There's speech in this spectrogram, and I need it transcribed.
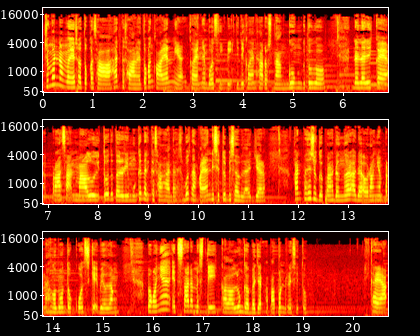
Cuman namanya suatu kesalahan kesalahan itu kan kalian ya kalian yang buat sendiri. Jadi kalian harus nanggung gitu loh. Dan dari kayak perasaan malu itu atau dari mungkin dari kesalahan tersebut nah kalian di situ bisa belajar. Kan pasti juga pernah dengar ada orang yang pernah ngomong tuh quotes kayak bilang pokoknya it's not a mistake kalau lu nggak belajar apa pun dari situ. Kayak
